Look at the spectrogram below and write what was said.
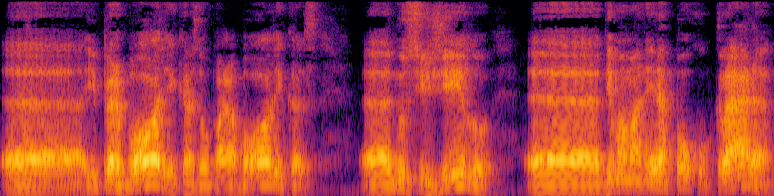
é, hiperbólicas ou parabólicas é, no sigilo de uma maneira pouco clara,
